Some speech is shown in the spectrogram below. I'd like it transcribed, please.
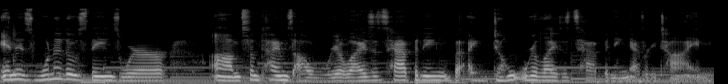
And it's one of those things where um, sometimes I'll realize it's happening, but I don't realize it's happening every time.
